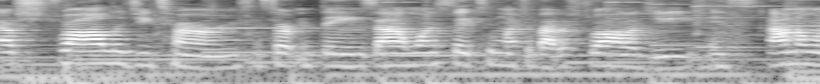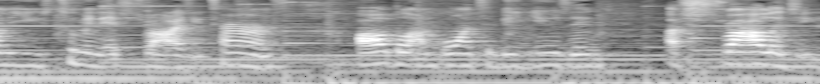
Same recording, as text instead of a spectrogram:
astrology terms and certain things. I don't want to say too much about astrology. It's, I don't want to use too many astrology terms, although I'm going to be using astrology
